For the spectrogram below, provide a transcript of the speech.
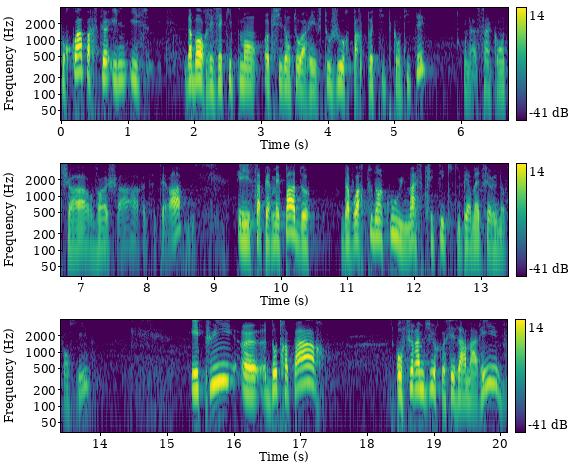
Pourquoi? Parce que d'abord, les équipements occidentaux arrivent toujours par petites quantités. On a 50 chars, 20 chars, etc. Et ça ne permet pas d'avoir tout d'un coup une masse critique qui permet de faire une offensive. Et puis, euh, d'autre part, au fur et à mesure que ces armes arrivent,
